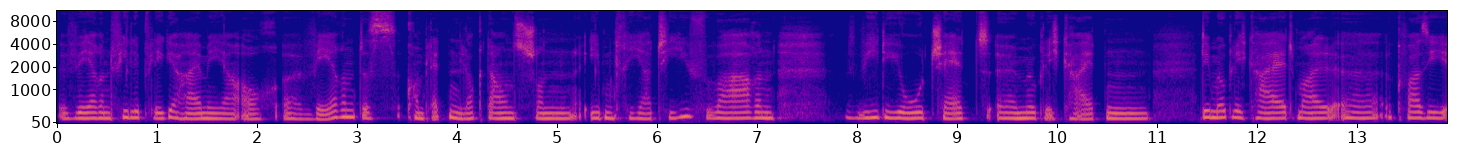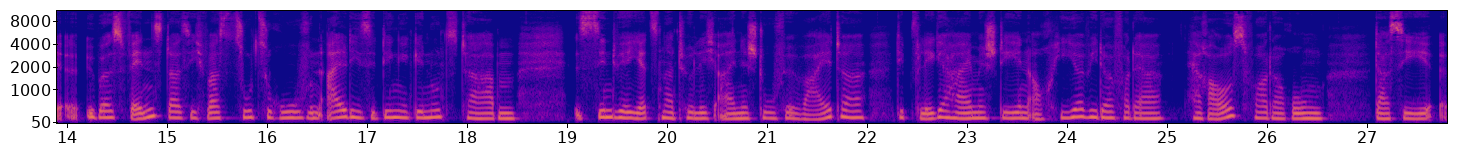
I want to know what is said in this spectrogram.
während viele Pflegeheime ja auch äh, während des kompletten Lockdowns schon eben kreativ waren, Video, Chat-Möglichkeiten, äh, die Möglichkeit, mal äh, quasi äh, übers Fenster sich was zuzurufen, all diese Dinge genutzt haben, sind wir jetzt natürlich eine Stufe weiter. Die Pflegeheime stehen auch hier wieder vor der Herausforderung, dass sie äh,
